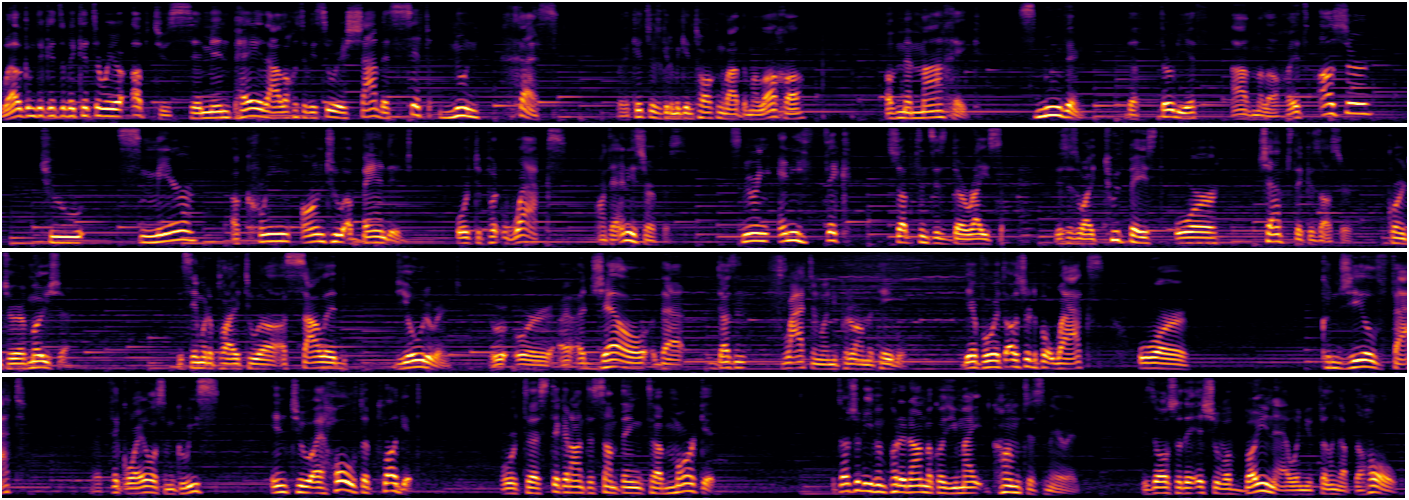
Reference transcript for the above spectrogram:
Welcome to Kitzur Bekitzer. We are up to Simin Pei, the halachas of Yisuri Shabbos Sif Nun Ches, where the Kitzur is going to begin talking about the malacha of memachik, smoothing, the 30th of malacha. It's usher to smear a cream onto a bandage or to put wax onto any surface. Smearing any thick substance is deraisa. This is why toothpaste or chapstick is usher, according to Rav Moshe. The same would apply to a, a solid deodorant or, or a, a, gel that doesn't flatten when you put it on the table. Therefore, it's also to put wax or congealed fat, a thick oil, or some grease into a hole to plug it or to stick it onto something to mark it. It's also to even put it on because you might come to smear it. There's also the issue of boina when you're filling up the hole.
